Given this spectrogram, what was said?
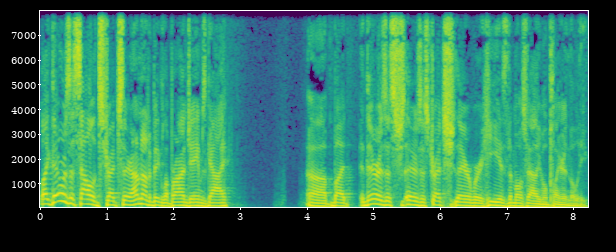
Like there was a solid stretch there. I'm not a big LeBron James guy. Uh, but there is a there's a stretch there where he is the most valuable player in the league.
